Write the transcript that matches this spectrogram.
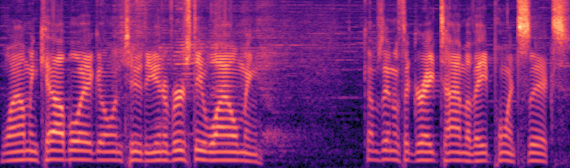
Wyoming Cowboy going to the University of Wyoming. Comes in with a great time of 8.6.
